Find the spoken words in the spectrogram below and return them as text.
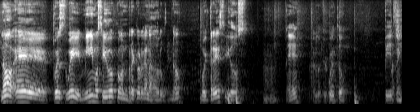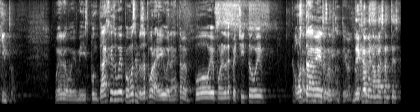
No, eh, pues, güey, mínimo sigo con récord ganador, güey, ¿no? Voy 3 y 2. ¿Eh? Es lo que cuento. Estás en quinto. Bueno, güey, mis puntajes, güey, podemos empezar por ahí, güey. La neta me puedo yo poner de pechito, güey. Otra vez, güey. Déjame nomás antes,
